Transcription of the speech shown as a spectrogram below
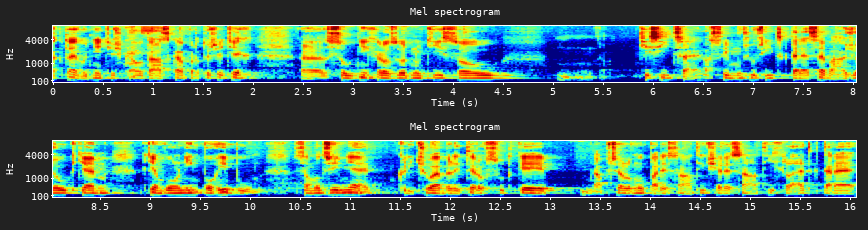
Tak to je hodně těžká otázka, protože těch e, soudních rozhodnutí jsou mm, tisíce, asi můžu říct, které se vážou k těm, k těm volným pohybům. Samozřejmě klíčové byly ty rozsudky na přelomu 50. 60. let, které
